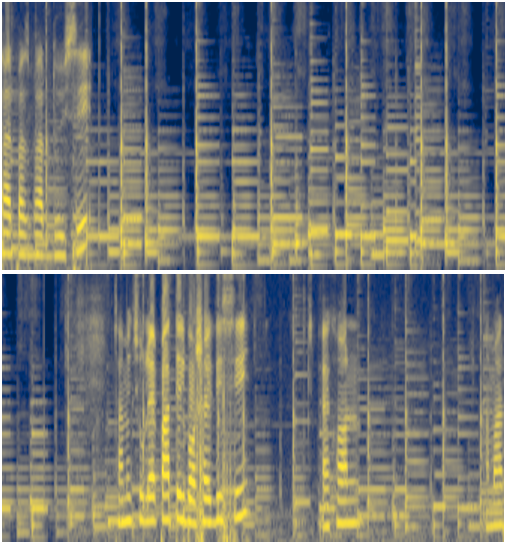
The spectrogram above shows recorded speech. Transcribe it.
চার পাঁচবার ধুইছি। আমি চুলায় পাতিল বসাই দিছি। এখন আমার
